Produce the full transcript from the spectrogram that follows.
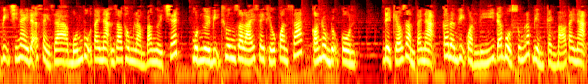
vị trí này đã xảy ra 4 vụ tai nạn giao thông làm 3 người chết, một người bị thương do lái xe thiếu quan sát, có nồng độ cồn. Để kéo giảm tai nạn, các đơn vị quản lý đã bổ sung lắp biển cảnh báo tai nạn,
